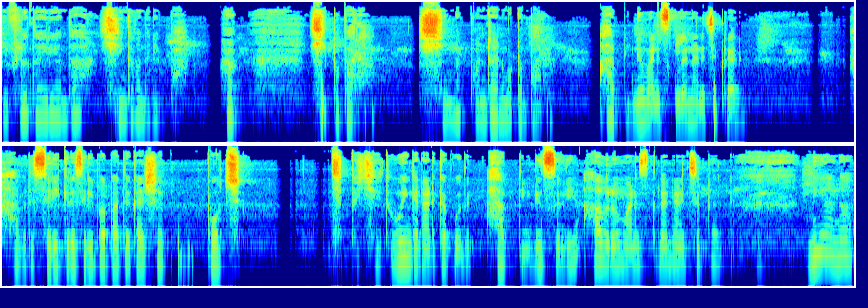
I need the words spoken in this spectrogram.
இவ்வளோ தைரியம் தான் இங்கே வந்து நிற்பா இப்போ பாரு என்ன பண்ணுறான்னு மட்டும் பாரு. அப்படின்னு மனசுக்குள்ள நினச்சிக்கிறாரு. அவர் சிரிக்கிற சிரிப்பை பார்த்து கஷ்யப் போச்சு. இப்போ ஏதோ இங்கே நடக்க போகுது. அப்படின்னு சொல்லி அவரும் மனசுக்குள்ள நினச்சிக்கிறாரு. நீ ஆனால்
